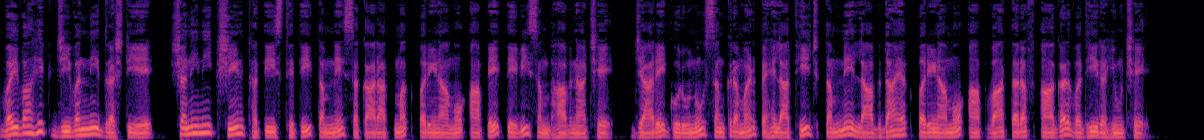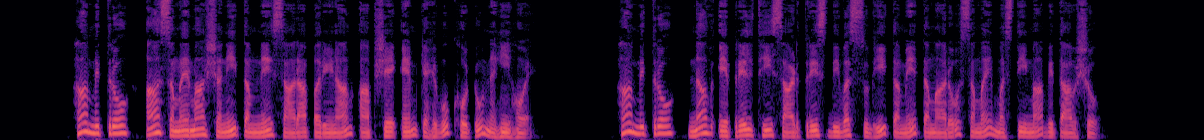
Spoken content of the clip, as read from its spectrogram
વૈવાહિક જીવનની દ્રષ્ટિએ શનિની ક્ષીણ થતી સ્થિતિ તમને સકારાત્મક પરિણામો આપે તેવી સંભાવના છે, જ્યારે ગુરુનું સંક્રમણ પહેલાથી જ તમને લાભદાયક પરિણામો આપવા તરફ આગળ વધી રહ્યું છે. હા મિત્રો, આ સમયમાં શનિ તમને સારા પરિણામ આપશે એમ કહેવું ખોટું નહીં હોય. હા મિત્રો, નવ એપ્રિલથી સાડત્રીસ દિવસ સુધી તમે તમારો સમય મસ્તીમાં વિતાવશો.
